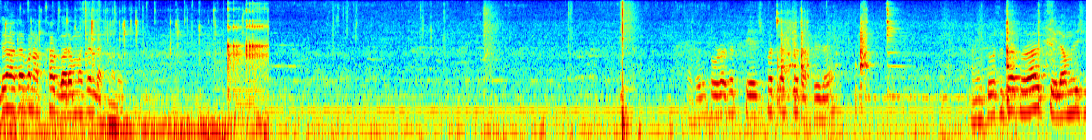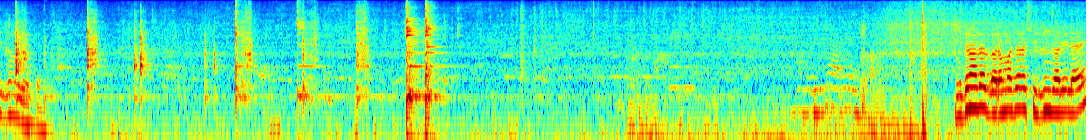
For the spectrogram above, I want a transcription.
मित्रांनो आता आपण अख्खा गरम मसाला टाकणार आहोत. आपण थोडासा तेजपत्ता सुद्धा टाकलेला आहे. आणि तो सुद्धा थोडा तेलामध्ये शिजून घ्यायचा आहे. मित्रांनो आता गरम मसाला शिजून झालेला आहे.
